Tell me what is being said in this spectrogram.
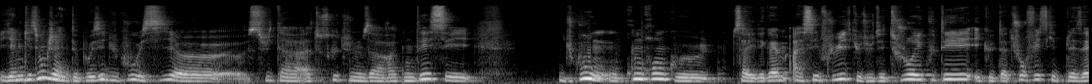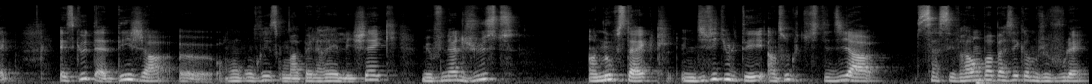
Il y a une question que j'ai envie de te poser, du coup, aussi, euh, suite à, à tout ce que tu nous as raconté, c'est. Du coup, on, on comprend que ça a été quand même assez fluide, que tu t'es toujours écouté et que tu as toujours fait ce qui te plaisait. Est-ce que tu as déjà euh, rencontré ce qu'on appellerait l'échec, mais au final juste un obstacle, une difficulté, un truc où tu t'es dit, ah, ça s'est vraiment pas passé comme je voulais,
